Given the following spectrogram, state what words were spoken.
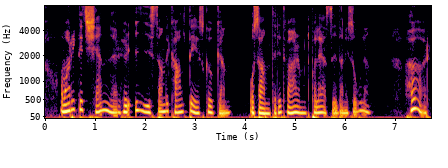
och man riktigt känner hur isande kallt det är i skuggan och samtidigt varmt på läsidan i solen. Hör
